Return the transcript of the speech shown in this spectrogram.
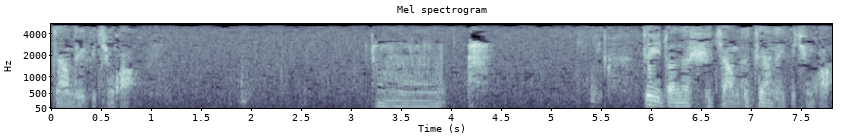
这样的一个情况。嗯，这一段呢是讲的这样的一个情况。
